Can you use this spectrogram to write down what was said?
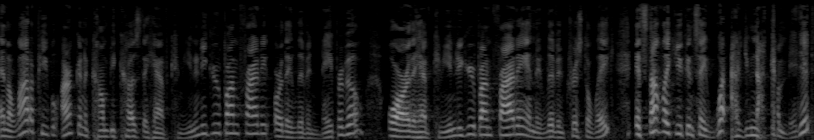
And a lot of people aren't going to come because they have community group on Friday or they live in Naperville or they have community group on Friday and they live in Crystal Lake. It's not like you can say, what, are you not committed?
